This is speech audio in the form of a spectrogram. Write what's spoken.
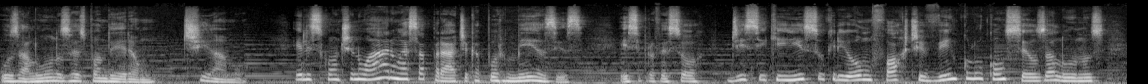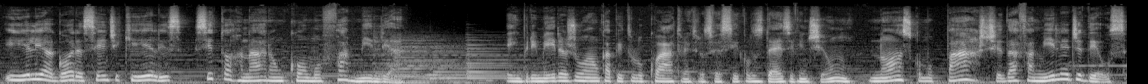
os alunos responderam: Te amo eles continuaram essa prática por meses. Esse professor disse que isso criou um forte vínculo com seus alunos e ele agora sente que eles se tornaram como família. Em 1 João capítulo 4, entre os versículos 10 e 21, nós, como parte da família de Deus,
